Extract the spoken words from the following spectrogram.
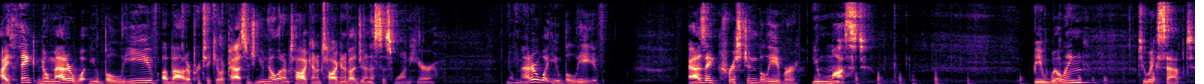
I think no matter what you believe about a particular passage, you know what I'm talking. I'm talking about Genesis 1 here. No matter what you believe, as a Christian believer, you must be willing to accept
